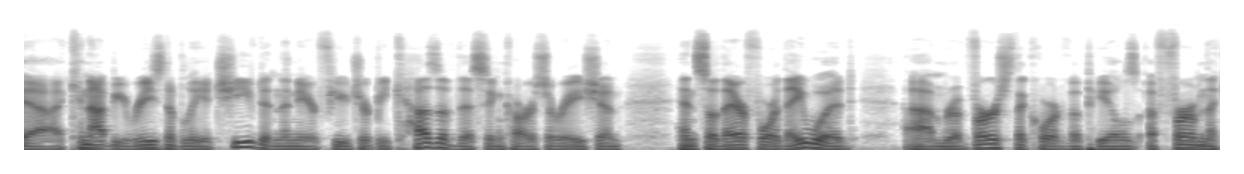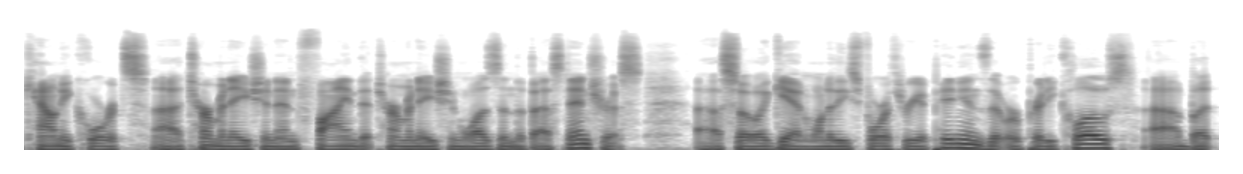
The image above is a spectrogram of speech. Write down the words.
uh, cannot be reasonably achieved in the near future because of this incarceration. And so, therefore, they would um, reverse the Court of Appeals, affirm the county court's uh, termination, and find that termination was in the best interest. Uh, so, again, one of these 4 3 opinions that were pretty close, uh, but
